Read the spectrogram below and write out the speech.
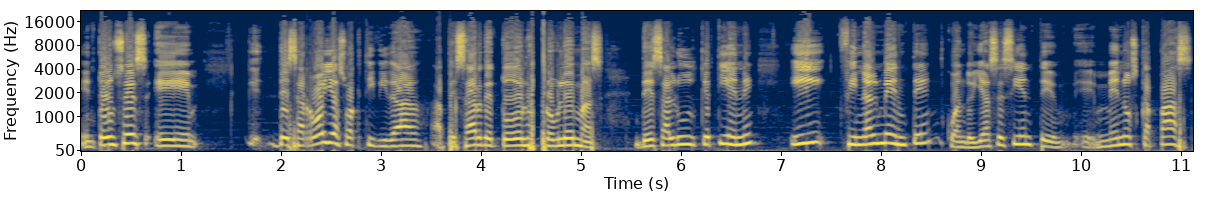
entonces desarrolla su actividad a pesar de todos los problemas de salud que tiene y finalmente cuando ya se siente eh, menos capaz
